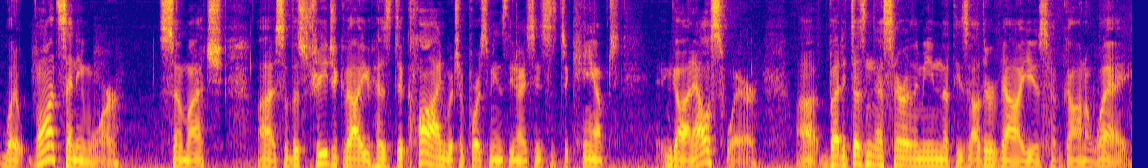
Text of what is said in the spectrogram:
what it wants anymore so much. Uh, so the strategic value has declined, which of course means the United States has decamped and gone elsewhere. Uh, but it doesn't necessarily mean that these other values have gone away.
